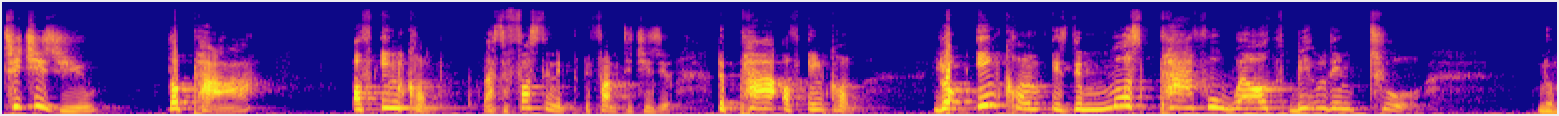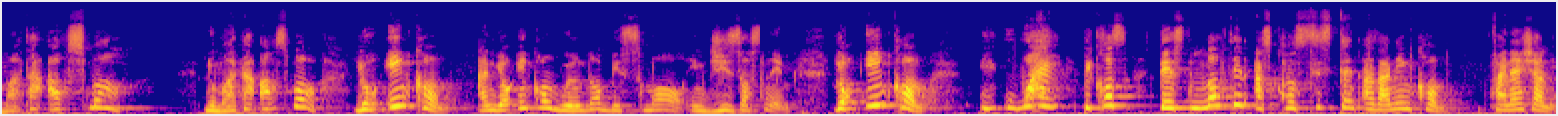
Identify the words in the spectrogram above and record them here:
teaches you the power of income. That's the first thing the farm teaches you the power of income. Your income is the most powerful wealth building tool, no matter how small no matter how small. Your income, and your income will not be small in Jesus' name. Your income, why? Because there's nothing as consistent as an income financially.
